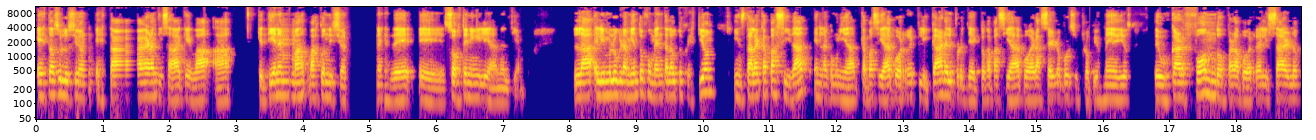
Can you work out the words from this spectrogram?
esta solución está garantizada que va a, que tiene más, más condiciones de eh, sostenibilidad en el tiempo. El involucramiento fomenta la autogestión, instala capacidad en la comunidad, capacidad de poder replicar el proyecto, capacidad de poder hacerlo por sus propios medios, de buscar fondos para poder realizarlo,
